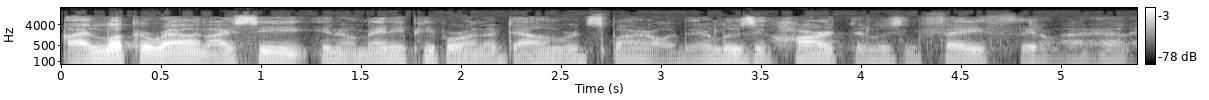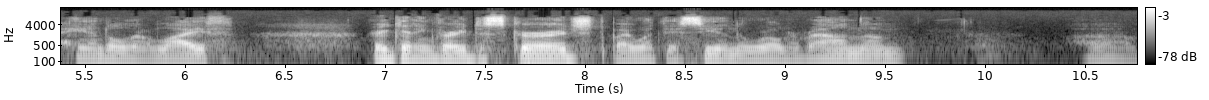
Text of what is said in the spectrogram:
I look around, I see, you know, many people are on a downward spiral. They're losing heart, they're losing faith, they don't know how to handle their life. They're getting very discouraged by what they see in the world around them. Um,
